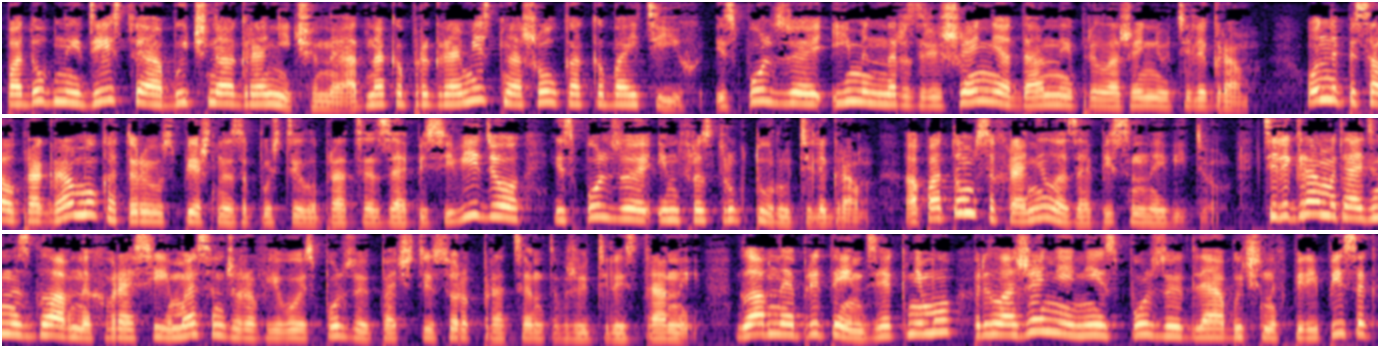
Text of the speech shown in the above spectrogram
подобные действия обычно ограничены, однако программист нашел, как обойти их, используя именно разрешение данные приложения приложению Telegram. Он написал программу, которая успешно запустила процесс записи видео, используя инфраструктуру Telegram, а потом сохранила записанное видео. Telegram – это один из главных в России мессенджеров, его используют почти 40% жителей страны. Главная претензия к нему – приложение не использует для обычных переписок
